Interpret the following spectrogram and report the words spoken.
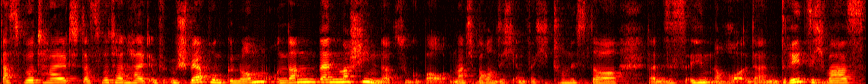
das wird halt, das wird dann halt im, Schwerpunkt genommen und dann werden Maschinen dazu gebaut. Manche bauen sich irgendwelche Tornister, dann ist es hinten, dann dreht sich was,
